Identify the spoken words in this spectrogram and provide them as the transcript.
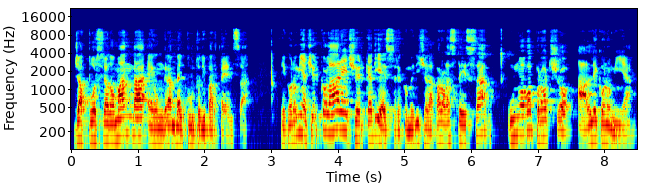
già porsi la domanda è un gran bel punto di partenza. L'economia circolare cerca di essere, come dice la parola stessa, un nuovo approccio all'economia.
